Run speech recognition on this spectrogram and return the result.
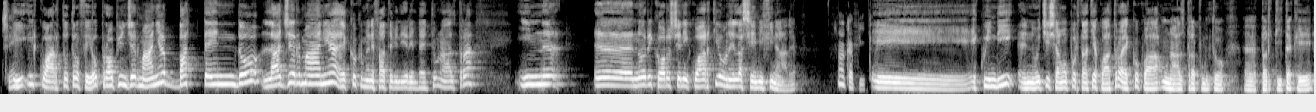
Sì. il quarto trofeo proprio in Germania, battendo la Germania, ecco che me ne fate venire in mente un'altra, in eh, non ricordo se nei quarti o nella semifinale. Ho capito. E, e quindi eh, noi ci siamo portati a quattro. Ecco qua un'altra appunto eh, partita che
